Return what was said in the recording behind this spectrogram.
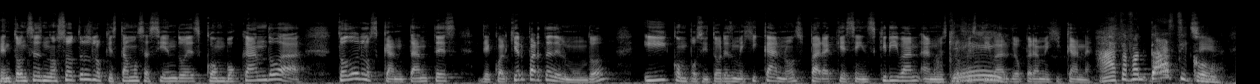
Entonces nosotros lo que estamos haciendo es convocando a todos los cantantes de cualquier parte del mundo y compositores mexicanos para que se inscriban a nuestro Ok. Festival de Ópera Mexicana. Ah, está fantástico. Sí.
